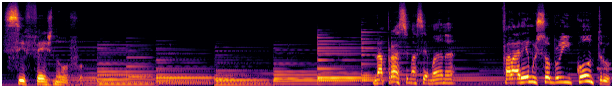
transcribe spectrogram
se fez novo. Na próxima semana, falaremos sobre o encontro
